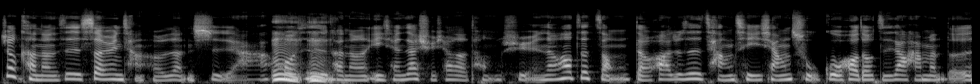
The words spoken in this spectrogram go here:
就可能是社运场合认识啊，嗯或是嗯可能以前在学校的同学，然后这种的话就是长期相处过后都知道他们的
